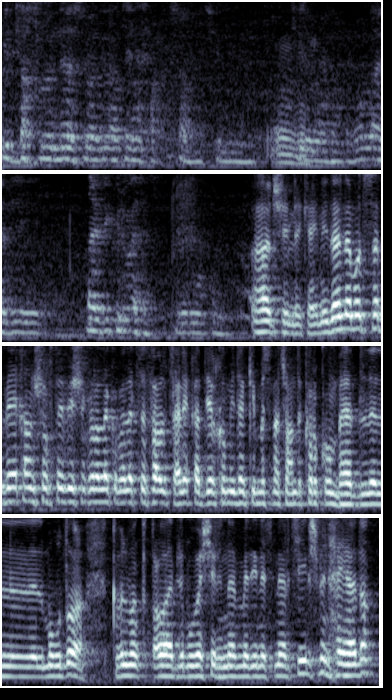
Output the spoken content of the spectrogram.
ويدخلوا الناس وهادو يعطيني حقي صافي. هادشي اللي بغيت نقول. والله هادي يهدي كل واحد هذا الشيء اللي كاين. إذا متتبعي شوف تيفي شكرا لكم على التفاعل والتعليقات ديالكم. إذا كما سمعتوا عندكم بهذا الموضوع قبل ما نقطعوا هذا المباشر هنا في مدينة مرتين شمن حي هذا؟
